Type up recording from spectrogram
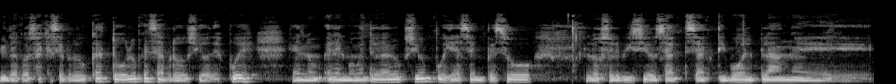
y otra cosa es que se produzca todo lo que se ha producido después. En, en el momento de la erupción, pues ya se empezó los servicios, se, se activó el plan, eh,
